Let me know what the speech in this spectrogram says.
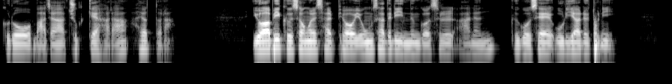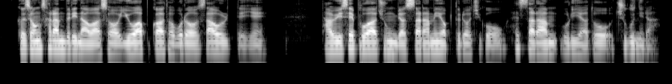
그로 맞아 죽게 하라 하였더라. 요압이 그 성을 살펴 용사들이 있는 것을 아는 그곳에 우리아를 두니 그 성 사람들이 나와서 요압과 더불어 싸울 때에 다윗의 부하 중 몇 사람이 엎드러지고 햇사람 우리아도 죽으니라.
